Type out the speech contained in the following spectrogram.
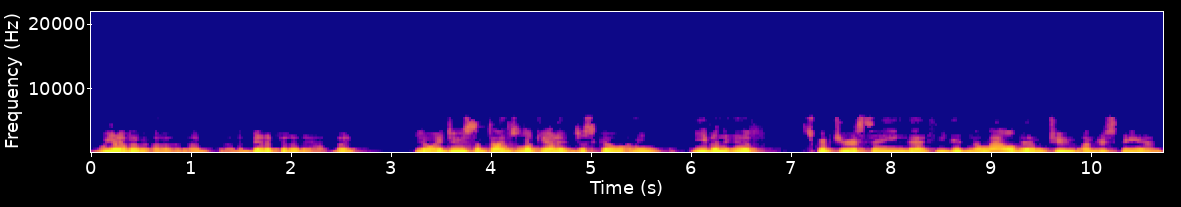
we have a, a, a, the benefit of that. But you know, I do sometimes look at it and just go. I mean, even if Scripture is saying that He didn't allow them to understand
